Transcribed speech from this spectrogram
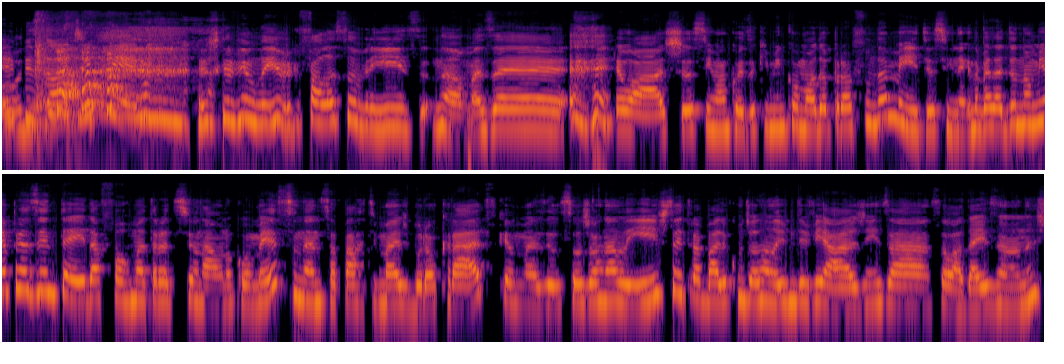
episódio inteiro. Eu escrevi um livro que fala sobre isso. Não, mas é. Eu acho, assim, uma coisa que me incomoda profundamente. Assim, né? Na verdade, eu não me apresentei da forma tradicional no começo, né? Nessa parte mais burocrática, mas eu sou jornalista e trabalho com jornalismo de viagens há, sei lá, 10 anos.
